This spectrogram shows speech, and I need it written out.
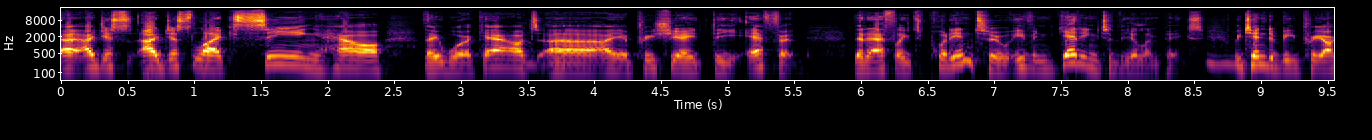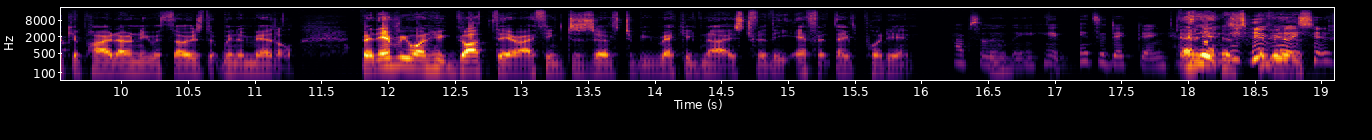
I, I, just I just like seeing how they work out. Mm-hmm. Uh, I appreciate the effort that athletes put into even getting to the Olympics. Mm-hmm. We tend to be preoccupied only with those that win a medal. But everyone who got there, I think, deserves to be recognized for the effort they've put in. Absolutely. It, it's addicting. It is. it, really is. is.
